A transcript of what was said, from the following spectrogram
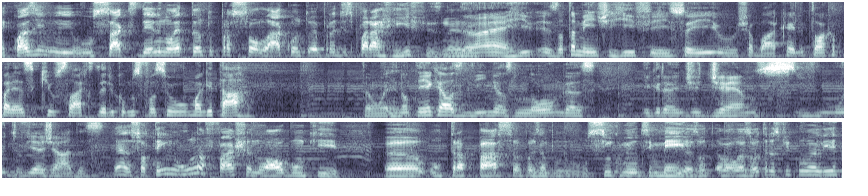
é quase... O sax dele não é tanto pra solar quanto é pra disparar riffs, né? Não, é, exatamente, riff. Isso aí, o Shabaka, ele toca, parece que o sax dele é como se fosse uma guitarra. Então ele não tem aquelas linhas longas e grandes jams muito viajadas. É, só tem uma faixa no álbum que ah, ultrapassa, por exemplo, os 5 minutos e meio. As, out- as outras ficam ali.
